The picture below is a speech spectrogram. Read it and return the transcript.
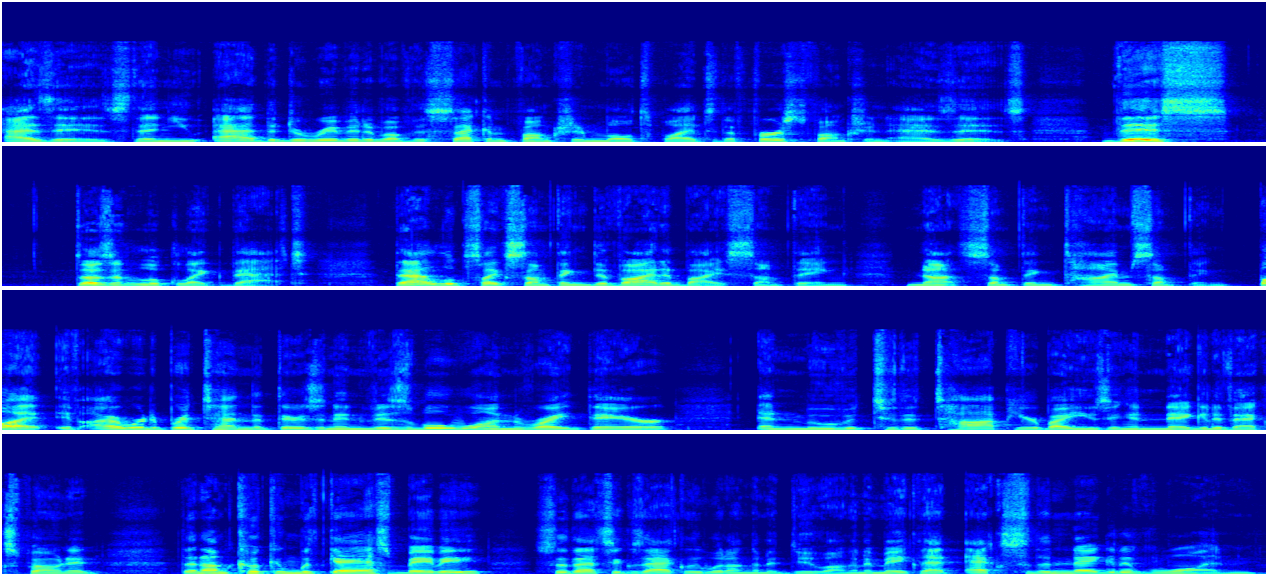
as is, then you add the derivative of the second function multiplied to the first function as is. This doesn't look like that. That looks like something divided by something, not something times something. But if I were to pretend that there's an invisible 1 right there and move it to the top here by using a negative exponent, then I'm cooking with gas, baby. So that's exactly what I'm going to do. I'm going to make that x to the negative 1,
